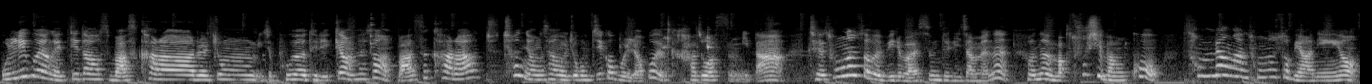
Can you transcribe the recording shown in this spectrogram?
올리브영 에뛰드하우스 마스카라를 좀 이제 보여드릴 겸 해서 마스카라 추천 영상을 조금 찍어보려고 이렇게 가져왔습니다. 제 속눈썹을 미리 말씀드리자면 은 저는 막 숱이 많고 선명한 속눈썹이 아니에요.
